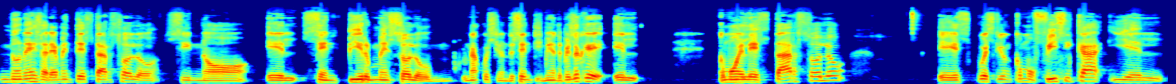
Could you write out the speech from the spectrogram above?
no necesariamente estar solo, sino el sentirme solo, una cuestión de sentimiento. Pienso que el, como el estar solo es cuestión como física y el,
